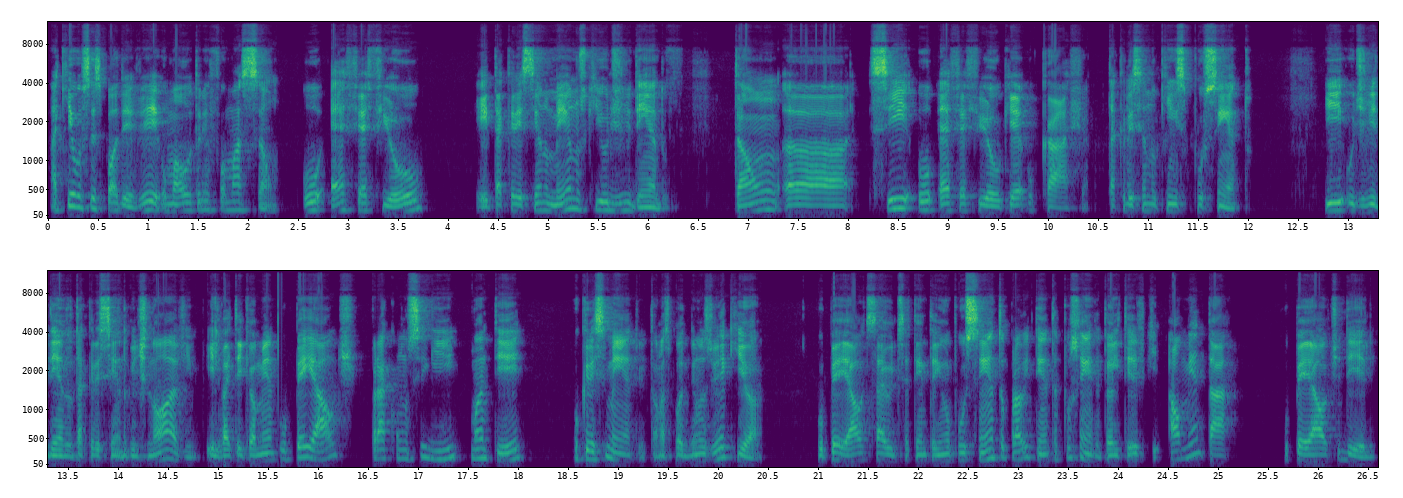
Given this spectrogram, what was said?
Aqui vocês podem ver uma outra informação. O FFO está crescendo menos que o dividendo. Então, uh, se o FFO, que é o caixa, está crescendo 15%, e o dividendo está crescendo 29, ele vai ter que aumentar o payout para conseguir manter o crescimento. Então nós podemos ver aqui, ó, o payout saiu de 71% para 80%. Então ele teve que aumentar o payout dele,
